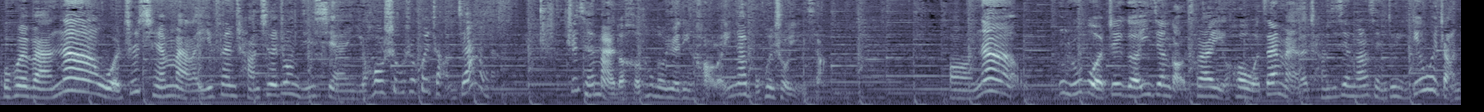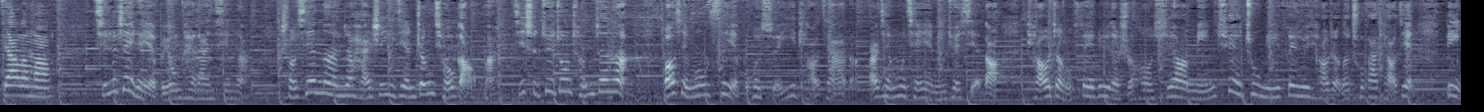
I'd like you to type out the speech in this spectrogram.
不会吧？那我之前买了一份长期的重疾险，以后是不是会涨价呀？之前买的合同都约定好了，应该不会受影响。哦，那如果这个意见稿出来以后，我再买的长期健康险就一定会涨价了吗？其实这个也不用太担心啊。首先呢，这还是意见征求稿嘛，即使最终成真了，保险公司也不会随意调价的。而且目前也明确写到，调整费率的时候需要明确注明费率调整的触发条件，并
